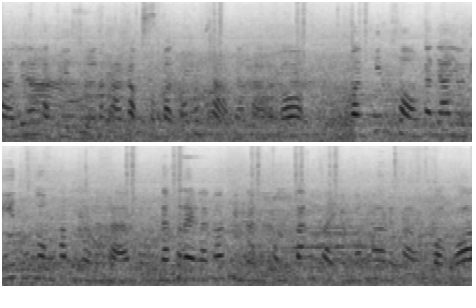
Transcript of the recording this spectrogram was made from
นังเรื่องนี้ด้วยนะคะ เรื่องอัคริสเชื้อนะคะ กับสมบัติต้องคำสาปนะคะ แล้วก็วันที่2กันยายนนี้ทุกโรงภาพยนตร์นะคะ นักแสดงแล้วก็ทีมงานทุกคนตั้งใจกันมากๆเลยค่ะหวังว่า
